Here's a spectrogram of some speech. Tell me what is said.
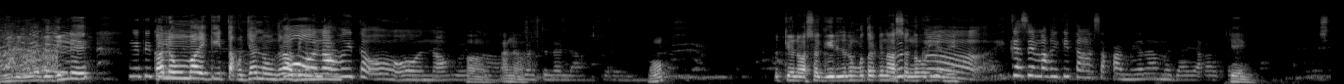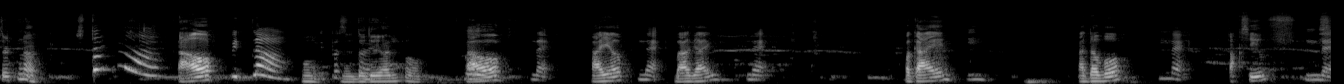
Giling na gigil eh. Ngiti- Kala mo makikita ko dyan, oh. Grabe Oo, naman yan. nakita. Oo, oo, nakita. Ah, ano? Ganito na lang. Pero... Oh? Ba't kaya nasa gilid lang ko talaga nasa noo Ba't yun eh. ka? Kasi makikita nga sa camera, madaya ka. pa. Game. Start na. Start na. Tao? Wait lang. Oh, Hindi pa start. nadadayan to. Tao? Hindi. Hayop? Hindi. Bagay? Hindi. Pagkain? Mm. Adobo? Hindi. Taksiw? Hindi.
